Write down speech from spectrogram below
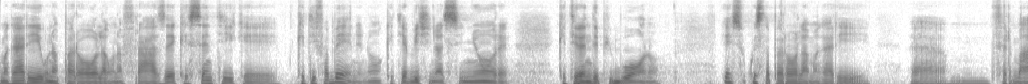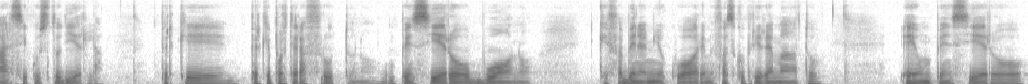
magari una parola, una frase che senti che, che ti fa bene, no? che ti avvicina al Signore, che ti rende più buono. E su questa parola magari eh, fermarsi, custodirla, perché, perché porterà frutto, no? un pensiero buono che fa bene al mio cuore, mi fa scoprire amato, è un pensiero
